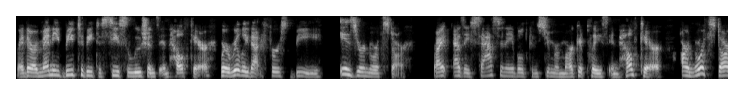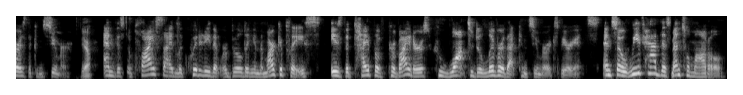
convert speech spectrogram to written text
Right. There are many B2B to C solutions in healthcare where really that first B is your North Star right? As a SaaS enabled consumer marketplace in healthcare, our North Star is the consumer. Yeah. And the supply side liquidity that we're building in the marketplace is the type of providers who want to deliver that consumer experience. And so we've had this mental model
